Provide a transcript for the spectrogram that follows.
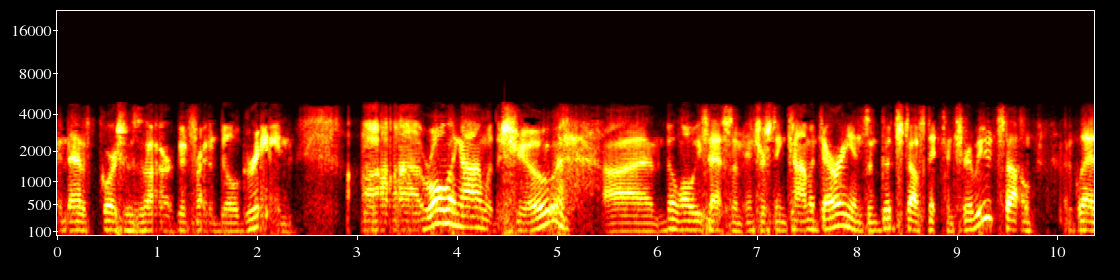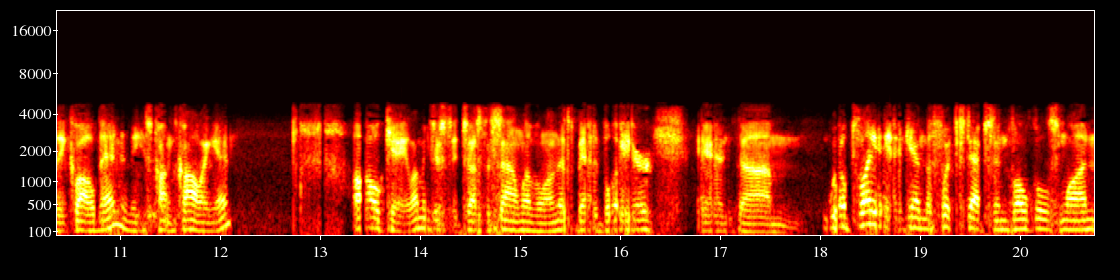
And that, of course, was our good friend Bill Green. Uh, rolling on with the show, uh, Bill always has some interesting commentary and some good stuff that contributes. So I'm glad he called in, and he's con- calling in. Okay, let me just adjust the sound level on this bad boy here, and um, we'll play again the footsteps and vocals one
